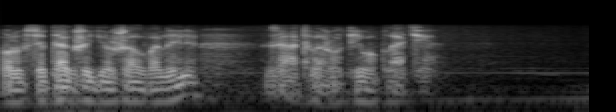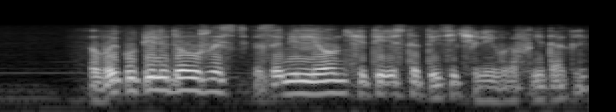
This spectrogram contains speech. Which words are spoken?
Он все так же держал Ванеля за отворот его платья. Вы купили должность за миллион четыреста тысяч ливров, не так ли?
